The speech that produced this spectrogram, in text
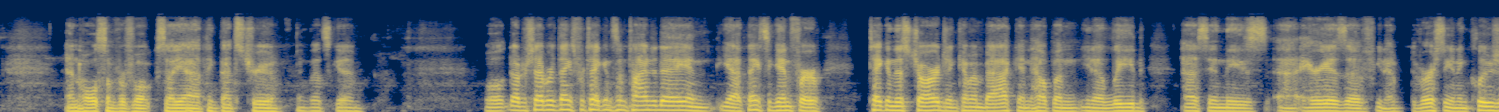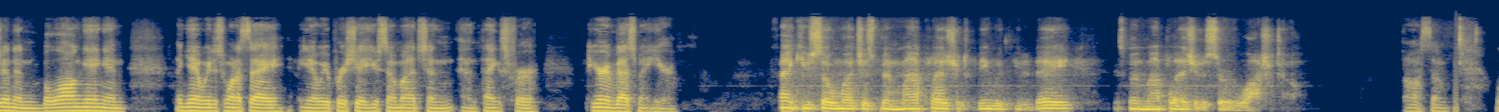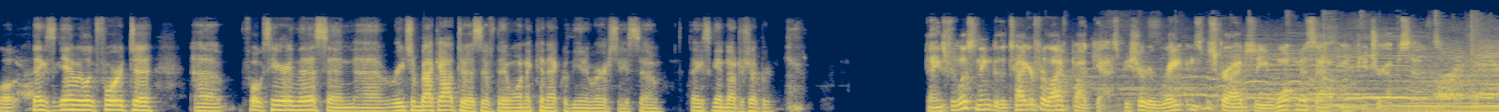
and wholesome for folks. So yeah, I think that's true. I think that's good. Well, Dr. Shepard, thanks for taking some time today, and yeah, thanks again for taking this charge and coming back and helping you know lead us in these uh, areas of you know diversity and inclusion and belonging. And again, we just want to say you know we appreciate you so much, and and thanks for your investment here. Thank you so much. It's been my pleasure to be with you today. It's been my pleasure to serve Ouachita. Awesome. Well, thanks again. We look forward to uh, folks hearing this and uh, reaching back out to us if they want to connect with the university. So thanks again, Dr. Shepard. Thanks for listening to the Tiger for Life podcast. Be sure to rate and subscribe so you won't miss out on future episodes.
